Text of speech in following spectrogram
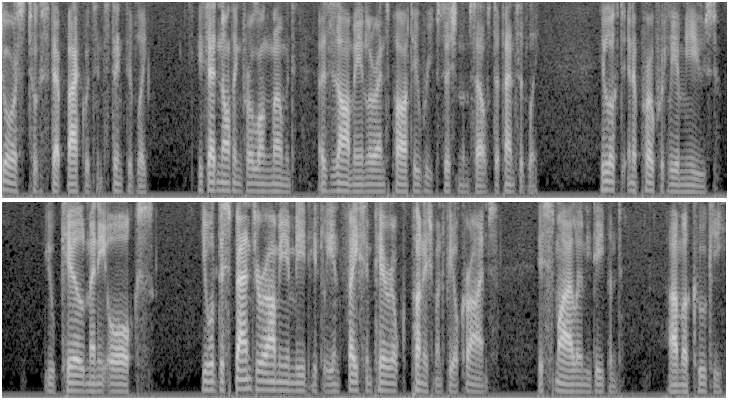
Doris took a step backwards instinctively. He said nothing for a long moment, as his army and Lorenz's party repositioned themselves defensively. He looked inappropriately amused. You kill many orcs. You will disband your army immediately and face imperial punishment for your crimes. His smile only deepened. Amakuki.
